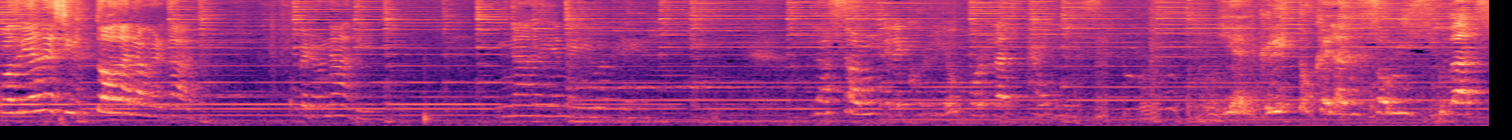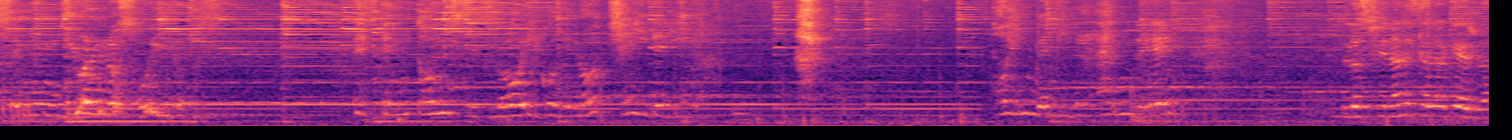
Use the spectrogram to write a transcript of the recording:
podría decir toda la verdad, pero nadie, nadie me iba a creer. La sangre corrió por las calles y el grito que lanzó mi ciudad se me hundió en los oídos. Desde entonces lo oigo de noche y de día. Hoy me librarán de él. Los finales de la guerra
